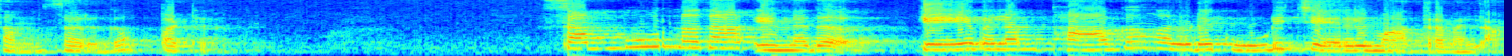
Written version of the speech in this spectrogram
സംസർഗ പഠനം. സമ്പൂർണത എന്നത് കേവലം ഭാഗങ്ങളുടെ കൂടിച്ചേരൽ മാത്രമല്ല.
